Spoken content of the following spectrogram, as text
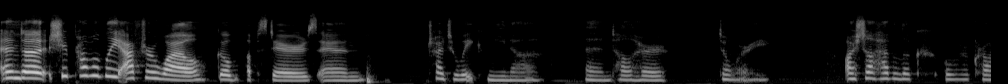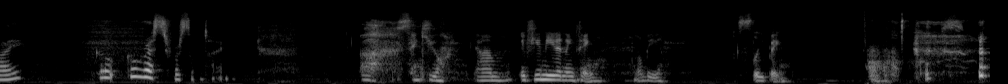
And uh, she'd probably, after a while, go upstairs and try to wake Mina and tell her, "Don't worry, I shall have a look over Cry. Go, go rest for some time." Oh, thank you. Um, if you need anything, I'll be sleeping.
